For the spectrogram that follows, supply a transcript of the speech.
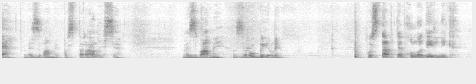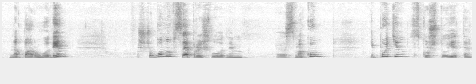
Все, ми з вами постаралися. Ми з вами зробили. Поставте в холодильник на пару годин, щоб воно все пройшло одним е, смаком, і потім скуштуєте.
